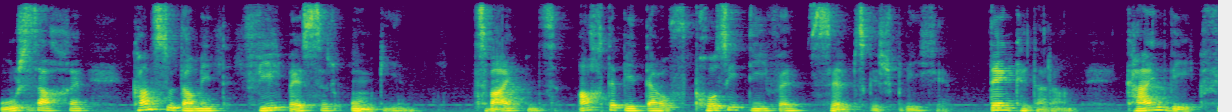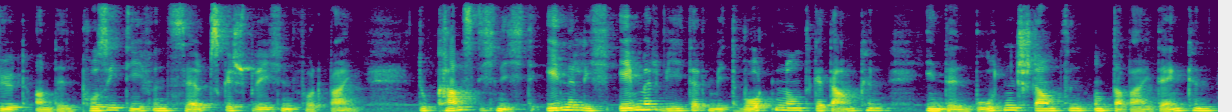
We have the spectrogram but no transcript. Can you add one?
Ursache kannst du damit viel besser umgehen. Zweitens, achte bitte auf positive Selbstgespräche. Denke daran, kein Weg führt an den positiven Selbstgesprächen vorbei. Du kannst dich nicht innerlich immer wieder mit Worten und Gedanken in den Boden stampfen und dabei denken,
